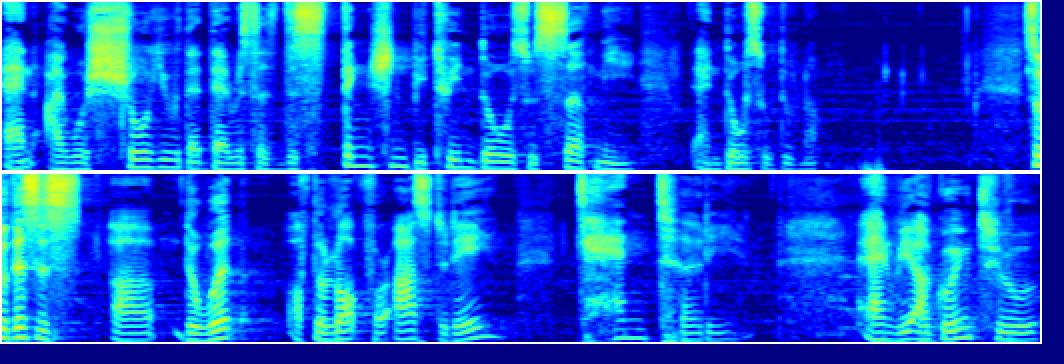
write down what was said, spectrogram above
And I will show you that there is a distinction between those who serve me and those who do not. So this is uh, the word of the Lord for us today, 10:30, and we are going to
